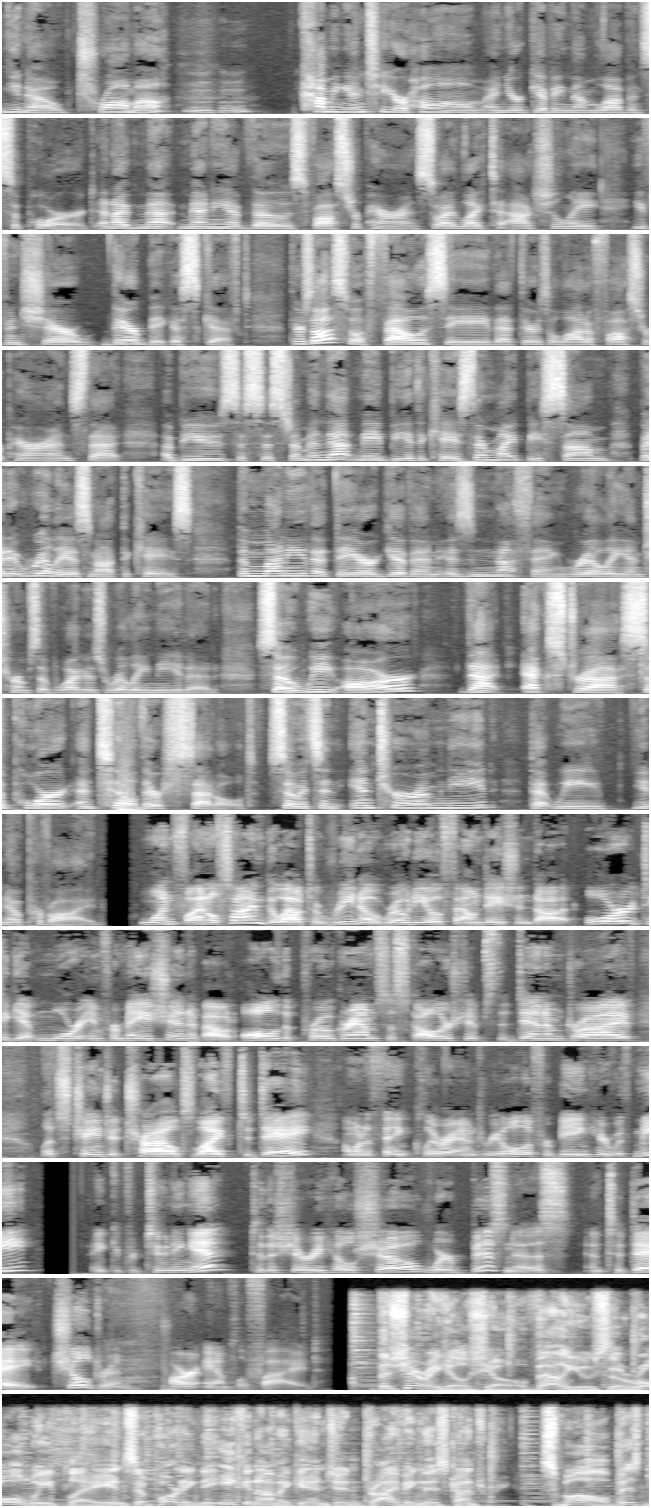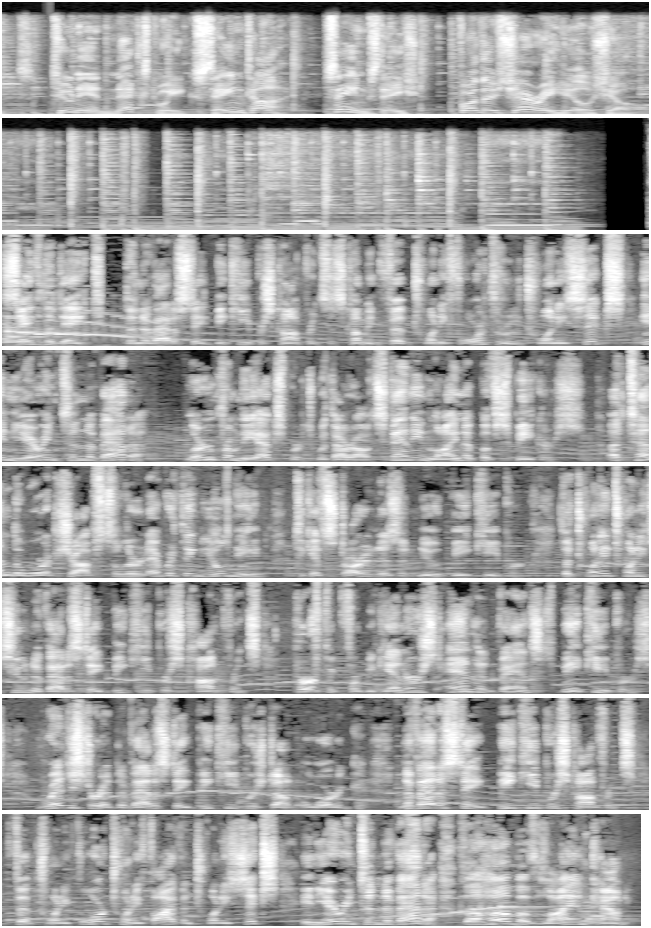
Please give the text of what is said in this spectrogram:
you know, trauma mm-hmm coming into your home and you're giving them love and support. And I've met many of those foster parents, so I'd like to actually even share their biggest gift. There's also a fallacy that there's a lot of foster parents that abuse the system, and that may be the case. There might be some, but it really is not the case. The money that they are given is nothing really in terms of what is really needed. So we are that extra support until they're settled. So it's an interim need that we, you know, provide. One final time, go out to RenoRodeoFoundation.org to get more information about all of the programs, the scholarships, the Denim Drive. Let's change a child's life today. I want to thank Clara Andriola for being here with me. Thank you for tuning in to the Sherry Hill Show, where business and today children are amplified. The Sherry Hill Show values the role we play in supporting the economic engine driving this country. Small business. Tune in next week, same time, same station, for The Sherry Hill Show. Save the date. The Nevada State Beekeepers Conference is coming Feb 24 through 26 in Yerington, Nevada. Learn from the experts with our outstanding lineup of speakers. Attend the workshops to learn everything you'll need to get started as a new beekeeper. The 2022 Nevada State Beekeepers Conference, perfect for beginners and advanced beekeepers. Register at nevadastatebeekeepers.org. Nevada State Beekeepers Conference, Feb 24, 25, and 26 in Yerington, Nevada, the hub of Lyon County.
